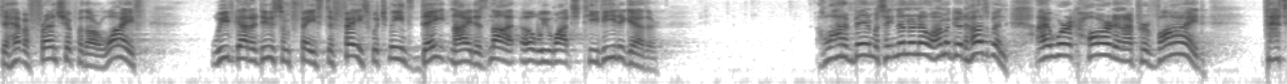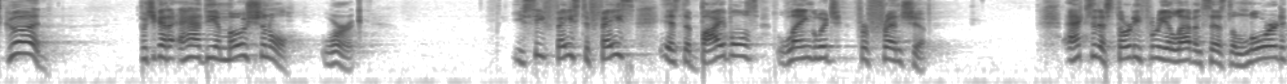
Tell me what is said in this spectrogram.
to have a friendship with our wife, we've got to do some face to face, which means date night is not, oh, we watch TV together. A lot of men would say, no, no, no, I'm a good husband. I work hard and I provide. That's good. But you got to add the emotional work. You see, face to face is the Bible's language for friendship. Exodus 33 11 says, The Lord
